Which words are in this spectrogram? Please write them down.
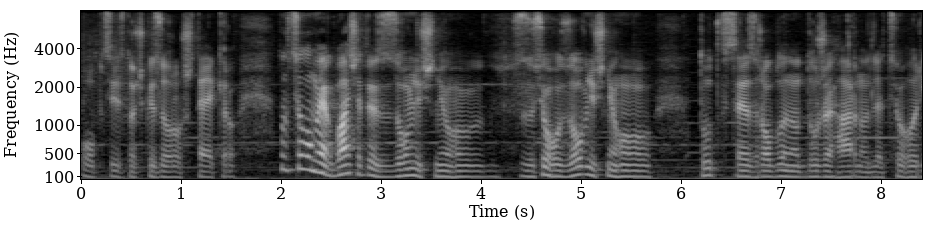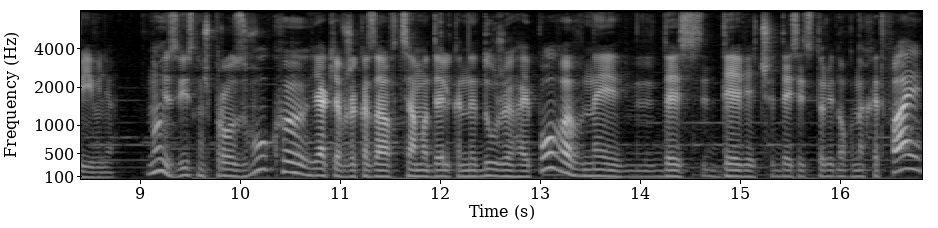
опції з точки зору штекеру. Ну, в цілому, як бачите, з зовнішнього, з усього зовнішнього тут все зроблено дуже гарно для цього рівня. Ну і звісно ж про звук, як я вже казав, ця моделька не дуже гайпова, в неї десь 9 чи 10 сторінок на хедфаї,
